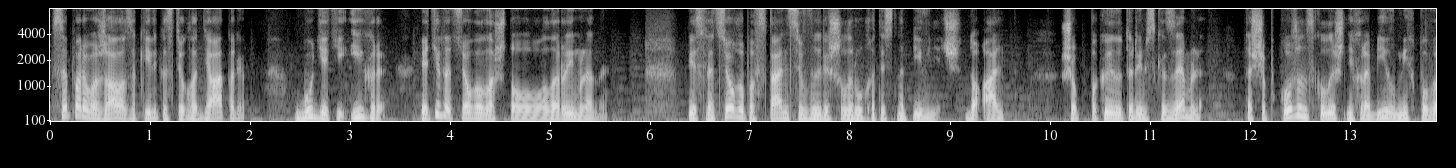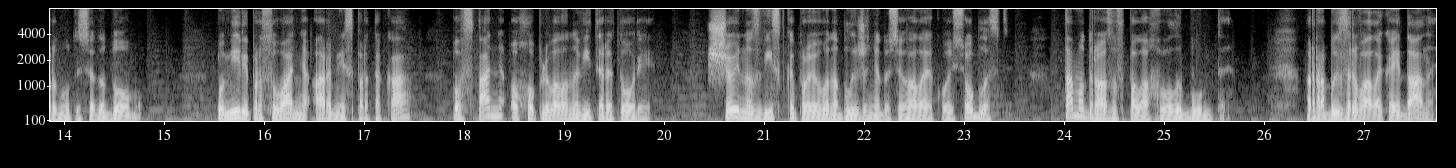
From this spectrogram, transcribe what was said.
Це переважало за кількістю гладіаторів будь-які ігри, які до цього влаштовували римляни. Після цього повстанці вирішили рухатись на північ до Альп, щоб покинути римські землі та щоб кожен з колишніх рабів міг повернутися додому. По мірі просування армії Спартака повстання охоплювало нові території. Щойно звістка про його наближення досягала якоїсь області, там одразу спалахували бунти. Раби зривали кайдани,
